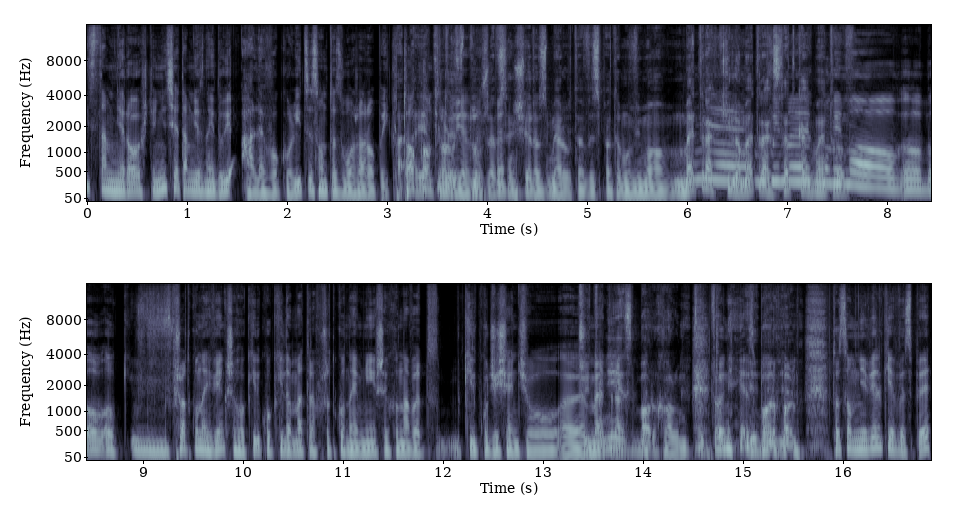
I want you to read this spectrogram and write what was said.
nic tam nie rośnie, nic się tam nie znajduje, ale w okolicy są te złoża ropy. I kto a jakie to kontroluje jest duże w sensie rozmiaru ta wyspa? To mówimy o metrach, Nie, kilometrach, mówimy, setkach metrów? Mówimy o, o, o, w przypadku największych o kilku kilometrach, w przypadku najmniejszych o nawet kilkudziesięciu e, Czyli metrach. to nie jest Bornholm. To, To nie jest Bornholm. To są niewielkie wyspy,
